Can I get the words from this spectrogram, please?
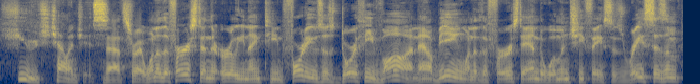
huge challenges. That's right. One of the first in the early 1940s was Dorothy Vaughan. Now, being one of the first and a woman, she faces racism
